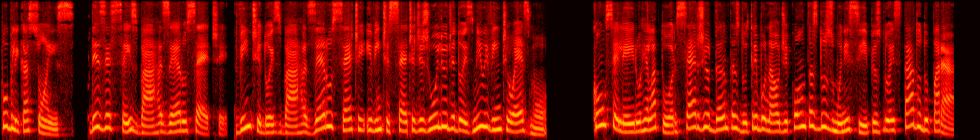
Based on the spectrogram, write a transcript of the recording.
Publicações 16/07, 22/07 e 27 de julho de 2020 o ESMO. Conselheiro Relator Sérgio Dantas do Tribunal de Contas dos Municípios do Estado do Pará,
